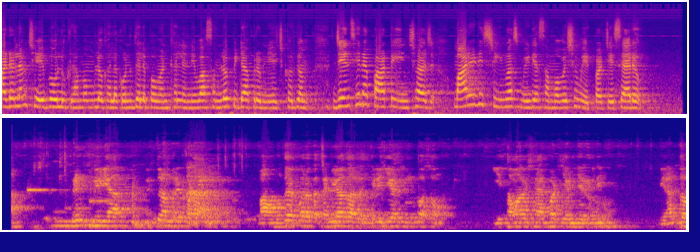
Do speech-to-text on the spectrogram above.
మండలం చేబోలు గ్రామంలో గల కొనిదెల పవన్ కళ్యాణ్ నివాసంలో పిఠాపురం నియోజకవర్గం Janasena party incharge Mareddy Srinivas media సమావేశం ఏర్పాటు చేశారు. ప్రింట్ మీడియా మిత్రులందరికీ కూడా మా హృదయపూర్వక ధన్యవాదాలు తెలియజేయడం కోసం ఈ సమావేశం ఏర్పాటు చేయడం జరిగింది. మీరంతా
